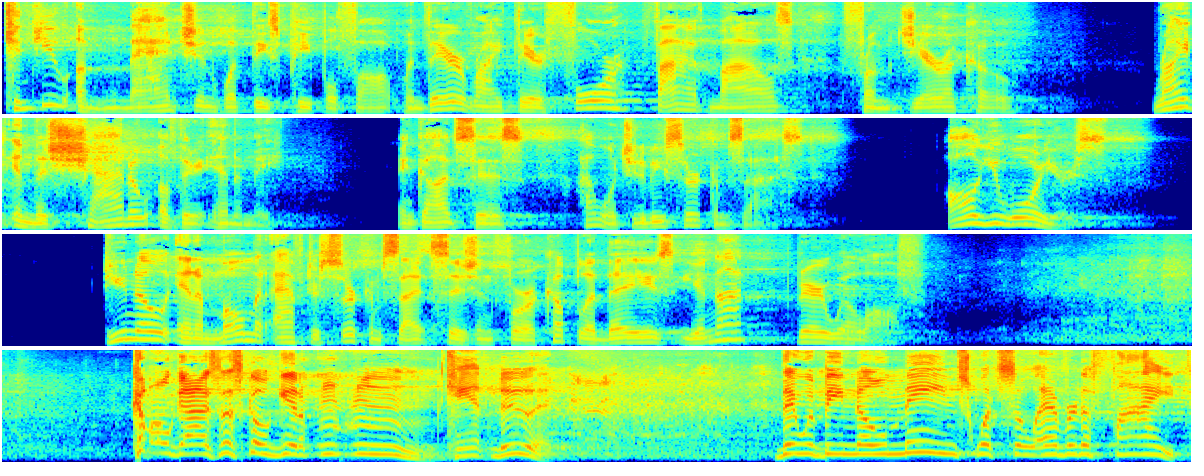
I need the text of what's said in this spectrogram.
Can you imagine what these people thought when they're right there, four, five miles from Jericho, right in the shadow of their enemy? And God says, I want you to be circumcised. All you warriors, do you know in a moment after circumcision for a couple of days, you're not very well off? Come on, guys, let's go get them. Mm-mm, can't do it. There would be no means whatsoever to fight.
